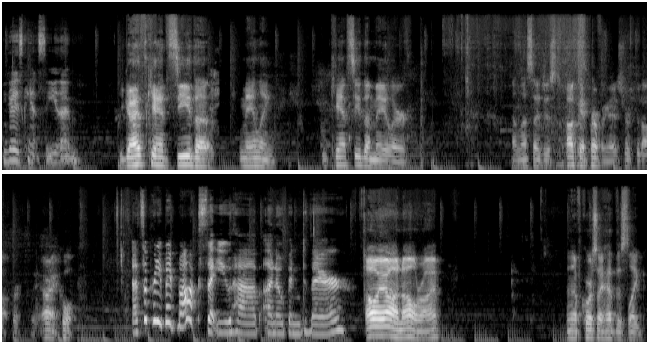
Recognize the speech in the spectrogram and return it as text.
You guys can't see them. You guys can't see the mailing. You can't see the mailer. Unless I just okay, perfect. I just ripped it off perfectly. All right, cool. That's a pretty big box that you have unopened there. Oh yeah, I know, right? And then of course I have this like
